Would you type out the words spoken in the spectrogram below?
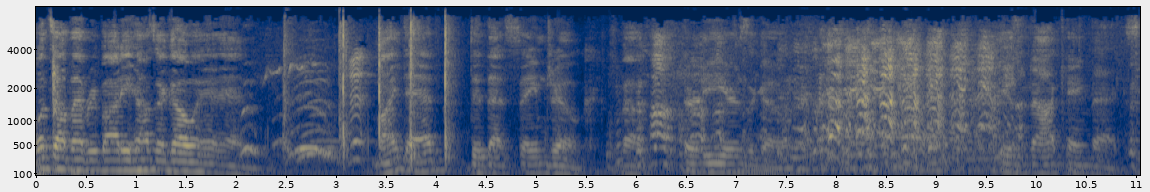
What's up, everybody? How's it going? My dad did that same joke about 30 years ago. He has not came back since.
